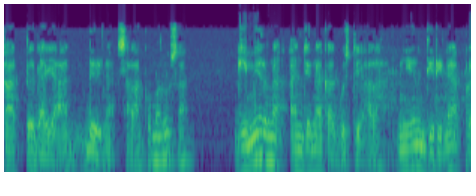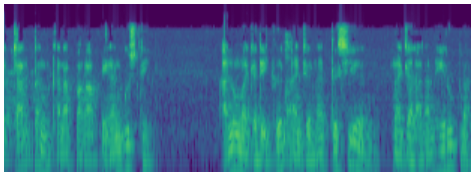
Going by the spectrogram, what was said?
katedayaan dirina salahku merusak Gimirna Anjena ka Gusti Allah nyiin dirina percanten karena pengapingan Gusti. Anu ngajadikan Anjena tesiun ngajalanan hirupna.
